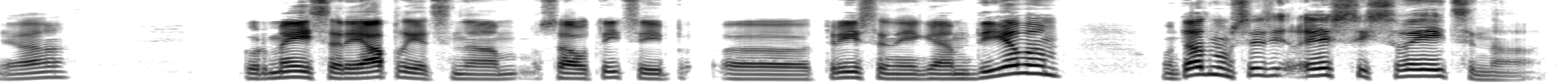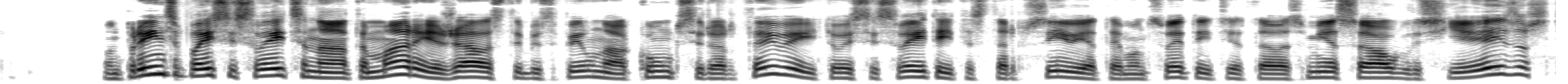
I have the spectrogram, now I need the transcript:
jā, kur mēs arī apliecinām savu ticību uh, trīsenīgām dievam, uh, Un tad mums ir, esi sveicināta. Un principā esi sveicināta Marija, žēlastības pilnā kungs ir ar tevi, tu esi sveitīta starp sievietēm un sveitīts ir tavas miesa auglis Jēzus.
